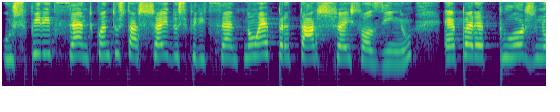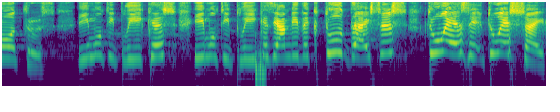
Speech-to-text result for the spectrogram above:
O Espírito Santo, quando tu estás cheio do Espírito Santo, não é para estar cheio sozinho, é para pôr noutros. E multiplicas, e multiplicas, e à medida que tu deixas, tu és, tu és cheio.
